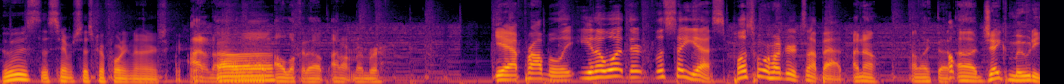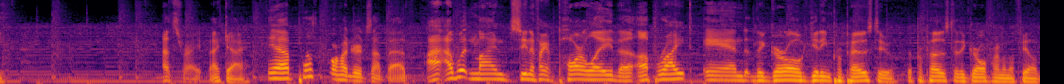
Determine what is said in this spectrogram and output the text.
who is the San Francisco 49ers? kicker? I don't know. Uh, I'll, I'll look it up. I don't remember. yeah, probably. You know what? There, let's say yes. Plus 400 is not bad. I know. I like that. Uh, Jake Moody. That's right. That guy. Yeah, plus 400 is not bad. I, I wouldn't mind seeing if I could parlay the upright and the girl getting proposed to. The proposed to the girlfriend on the field.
